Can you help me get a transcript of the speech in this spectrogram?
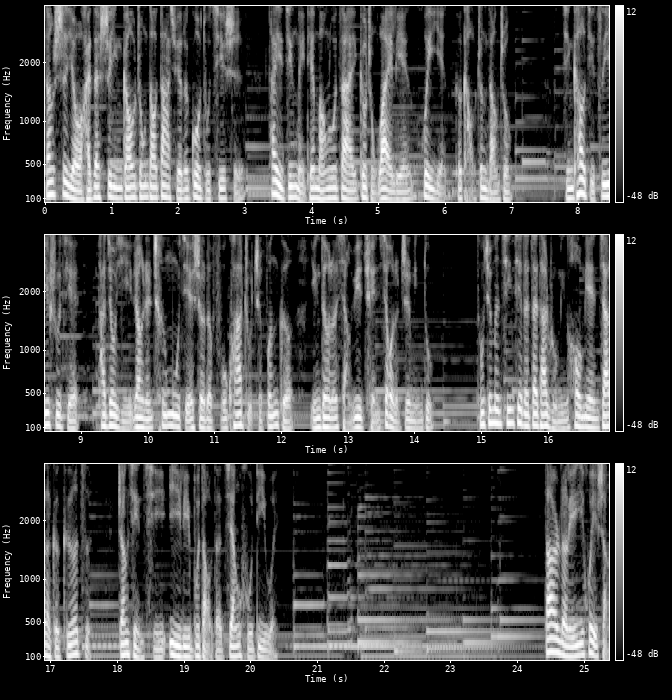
当室友还在适应高中到大学的过渡期时，他已经每天忙碌在各种外联、汇演和考证当中。仅靠几次艺术节，他就以让人瞠目结舌的浮夸主持风格，赢得了享誉全校的知名度。同学们亲切地在他乳名后面加了个“鸽”字，彰显其屹立不倒的江湖地位。大二的联谊会上，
